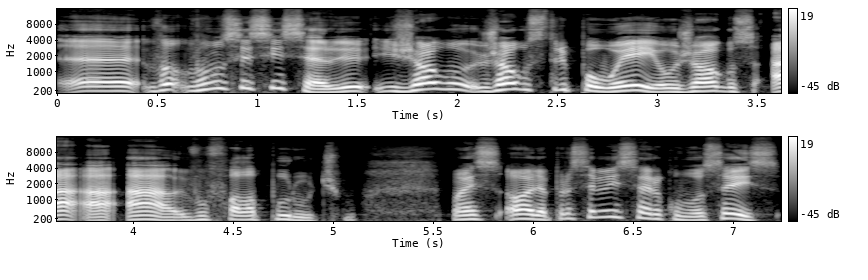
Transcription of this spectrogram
é, vamos ser sinceros, jogo, jogos AAA ou jogos AAA, eu vou falar por último. Mas olha, para ser bem sério com vocês,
